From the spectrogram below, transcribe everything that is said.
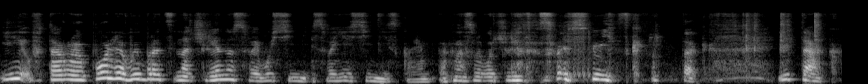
и второе поле выбрать на члена своего семьи, своей семьи, скажем так. На своего члена своей семьи, скажем так. Итак,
